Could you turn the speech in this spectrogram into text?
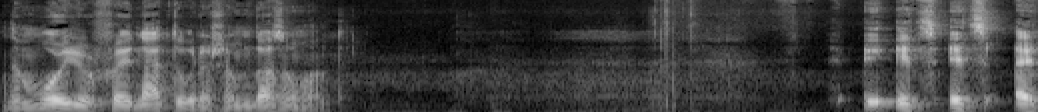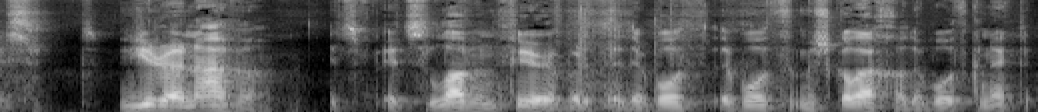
the more you're afraid not to do what Hashem doesn't want. It's it's it's yira and ava it's it's love and fear, but they're both they're both mishkalecha. They're both connected.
